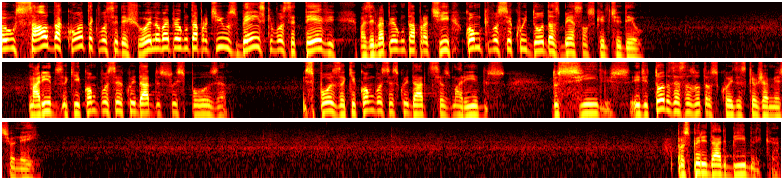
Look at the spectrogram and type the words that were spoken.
uh, o saldo da conta que você deixou, ele não vai perguntar para ti os bens que você teve, mas ele vai perguntar para ti como que você cuidou das bênçãos que ele te deu. Maridos aqui, como vocês cuidaram de sua esposa? Esposas aqui, como vocês cuidaram de seus maridos, dos filhos e de todas essas outras coisas que eu já mencionei? A prosperidade bíblica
